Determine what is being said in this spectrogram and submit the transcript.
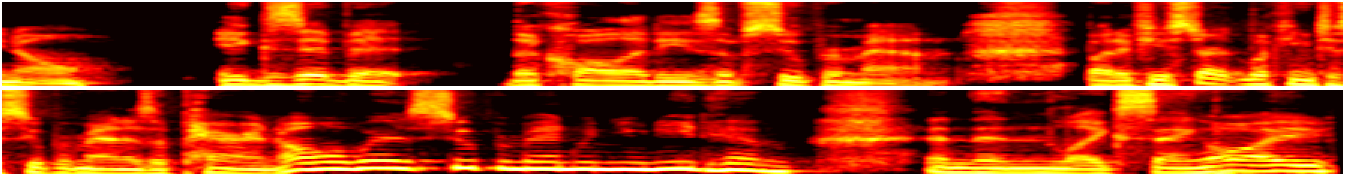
you know exhibit the qualities of superman. But if you start looking to superman as a parent oh where's superman when you need him? and then like saying oh i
